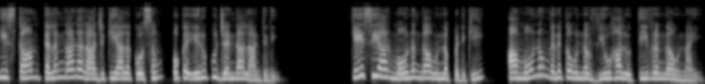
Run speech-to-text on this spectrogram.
ఈ స్కామ్ తెలంగాణ రాజకీయాల కోసం ఒక ఎరుపు జెండా లాంటిది. కేసీఆర్ మౌనంగా ఉన్నప్పటికీ ఆ మౌనం వెనుక ఉన్న వ్యూహాలు తీవ్రంగా ఉన్నాయి.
